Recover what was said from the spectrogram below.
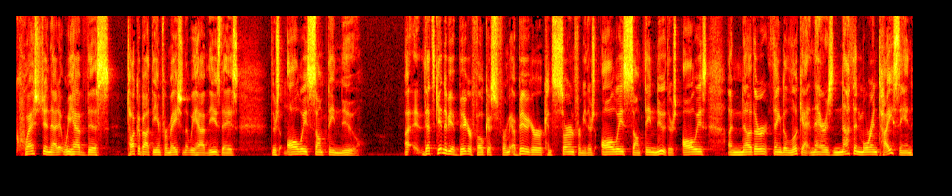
question that it, we have this talk about the information that we have these days, there's always something new. Uh, that's getting to be a bigger focus for me, a bigger concern for me. There's always something new. There's always another thing to look at. And there is nothing more enticing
